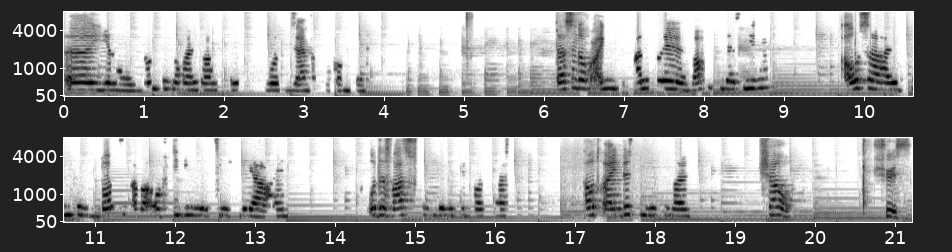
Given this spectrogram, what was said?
Äh, ja, sonst ist noch ein paar, wo sie einfach bekommen können. Das sind auch eigentlich alle Waffen in der Season. Außer halt den Bots, aber auf die gehen wir jetzt nicht näher ein. Und das war's schon wieder mit dem Podcast. Haut rein, bis zum nächsten Mal. Ciao. Tschüss.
